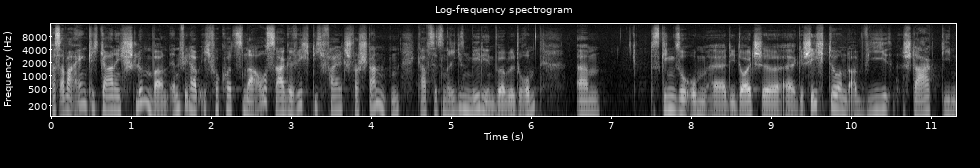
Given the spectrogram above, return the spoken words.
was aber eigentlich gar nicht schlimm war. Und entweder habe ich vor kurzem eine Aussage richtig falsch verstanden, gab es jetzt einen riesen Medienwirbel drum. Ähm, das ging so um äh, die deutsche äh, Geschichte und wie stark die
